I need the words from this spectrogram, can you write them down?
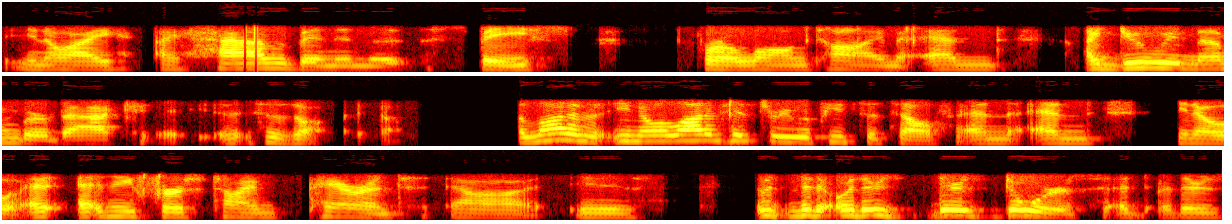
you know, I, I have been in the space for a long time. And I do remember back, this is a, lot of, you know, a lot of history repeats itself. And, and, you know, any first time parent uh, is or there's there's doors there's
